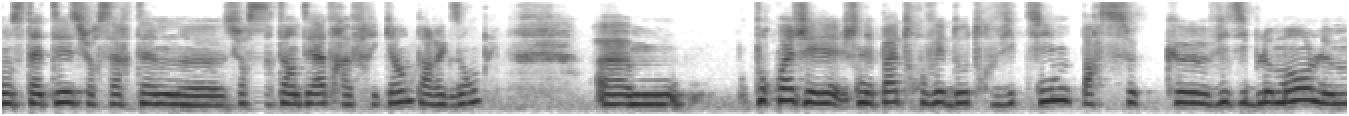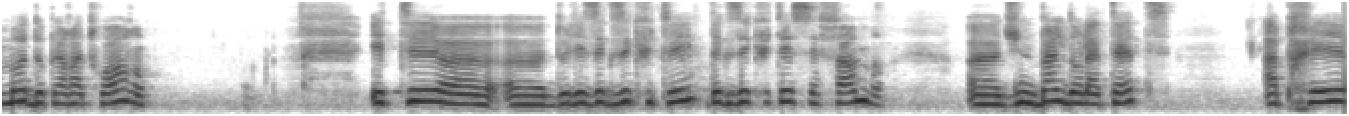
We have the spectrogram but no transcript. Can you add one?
constater sur, euh, certains théâtres africains, par exemple. Euh, pourquoi je n'ai pas trouvé d'autres victimes? Parce que visiblement, le mode opératoire était euh, de les exécuter, d'exécuter ces femmes d'une balle dans la tête après,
